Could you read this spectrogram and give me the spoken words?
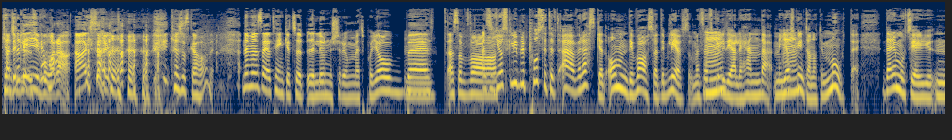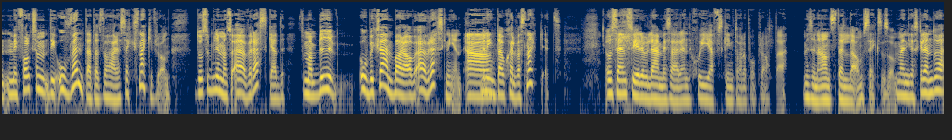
Det det blir ska våra. ha. Ja exakt. kanske ska ha det. Nej men så jag tänker typ i lunchrummet på jobbet, alltså vad... Alltså jag skulle bli positivt överraskad om det var så att det blev så, men sen skulle det aldrig hända. Men jag skulle inte ha något emot det. Däremot så är det ju mm, med folk som det är oväntat att få höra sexsnack ifrån, då så blir man så överraskad så man blir obekväm bara av överraskningen, Ja. men inte av själva snacket. Och sen så är det väl det här med så här, en chef ska inte hålla på och prata med sina anställda om sex och så, men jag skulle ändå,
